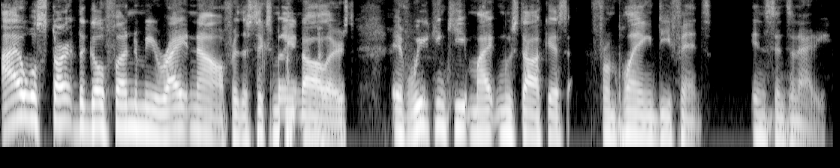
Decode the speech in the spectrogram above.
I will start the GoFundMe right now for the six million dollars if we can keep Mike Moustakas from playing defense in Cincinnati.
